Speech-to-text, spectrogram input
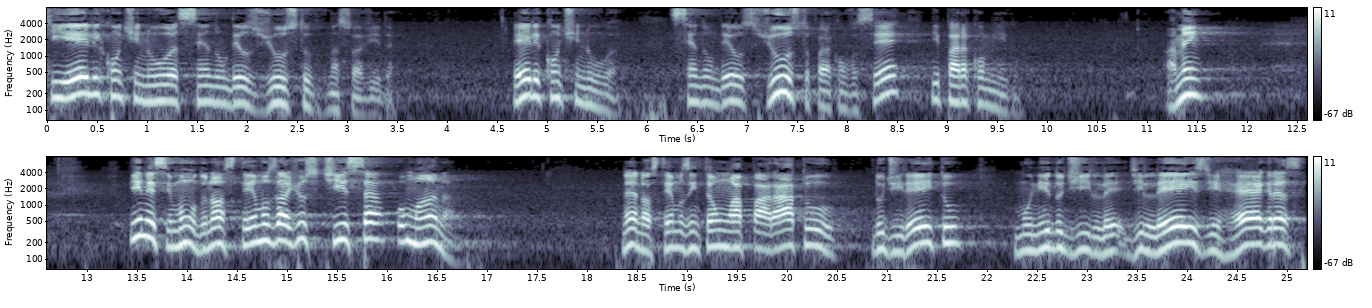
Que Ele continua sendo um Deus justo na sua vida. Ele continua sendo um Deus justo para com você e para comigo. Amém? E nesse mundo nós temos a justiça humana. Né? Nós temos então um aparato do direito munido de, le de leis, de regras,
